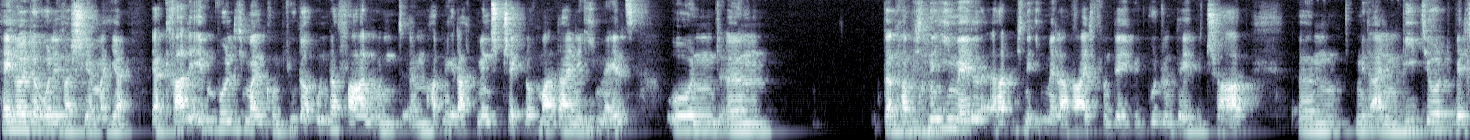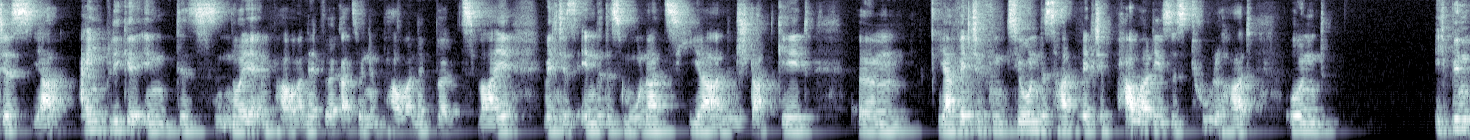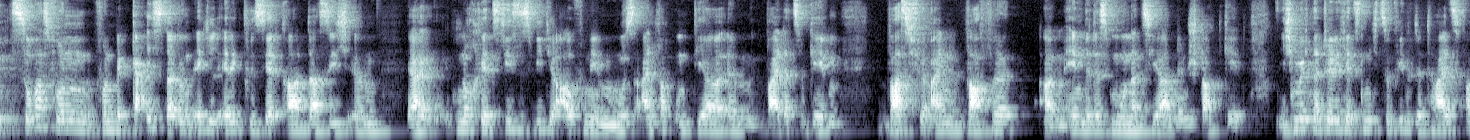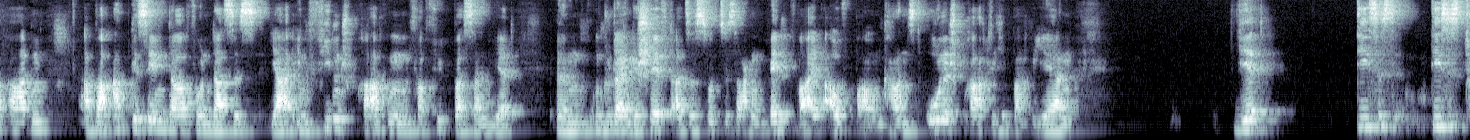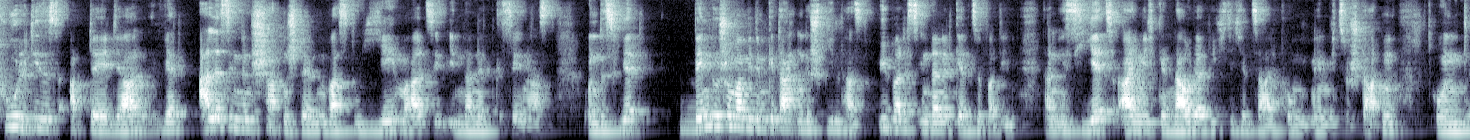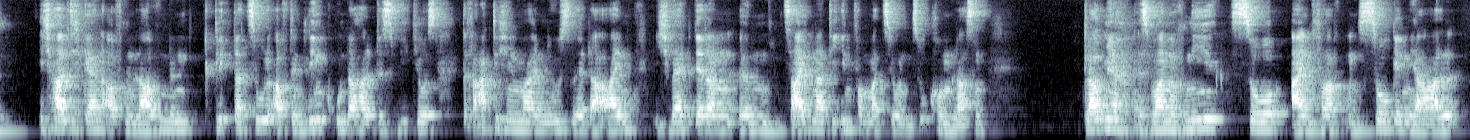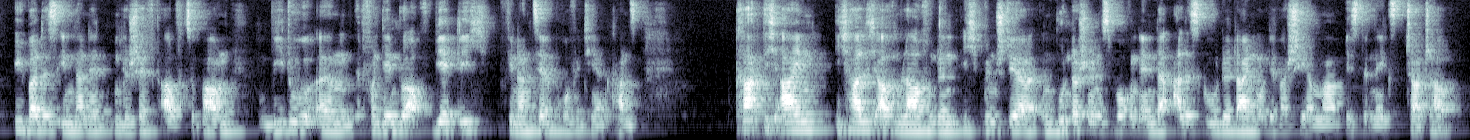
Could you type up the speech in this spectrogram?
Hey Leute, Oliver Schirmer hier. Ja, gerade eben wollte ich meinen Computer runterfahren und ähm, habe mir gedacht, Mensch, check doch mal deine E-Mails. Und ähm, dann habe ich eine E-Mail, hat mich eine E-Mail erreicht von David Wood und David Sharp ähm, mit einem Video, welches ja Einblicke in das neue Empower Network, also in Empower Network 2, welches Ende des Monats hier an den Start geht, ähm, ja, welche Funktion das hat, welche Power dieses Tool hat und ich bin sowas von, von begeistert und elektrisiert gerade, dass ich ähm, ja, noch jetzt dieses Video aufnehmen muss, einfach um dir ähm, weiterzugeben, was für eine Waffe am Ende des Monats hier an den Start geht. Ich möchte natürlich jetzt nicht zu viele Details verraten, aber abgesehen davon, dass es ja in vielen Sprachen verfügbar sein wird ähm, und du dein Geschäft also sozusagen weltweit aufbauen kannst, ohne sprachliche Barrieren, wird dieses dieses Tool, dieses Update, ja, wird alles in den Schatten stellen, was du jemals im Internet gesehen hast. Und es wird, wenn du schon mal mit dem Gedanken gespielt hast, über das Internet Geld zu verdienen, dann ist jetzt eigentlich genau der richtige Zeitpunkt, nämlich zu starten. Und ich halte dich gerne auf dem Laufenden. Klick dazu auf den Link unterhalb des Videos, trag dich in meinen Newsletter ein. Ich werde dir dann ähm, zeitnah die Informationen zukommen lassen. Glaub mir, es war noch nie so einfach und so genial, über das Internet ein Geschäft aufzubauen, wie du, ähm, von dem du auch wirklich finanziell profitieren kannst. Trag dich ein, ich halte dich auf dem Laufenden. Ich wünsche dir ein wunderschönes Wochenende. Alles Gute, dein Oliver Schirmer. Bis demnächst. Ciao, ciao.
